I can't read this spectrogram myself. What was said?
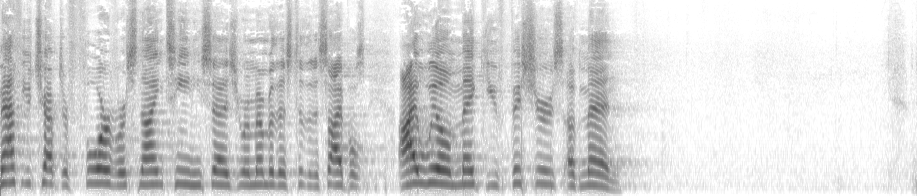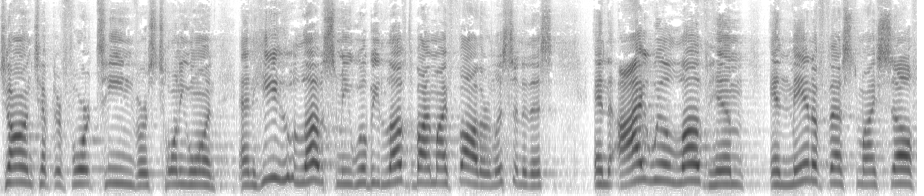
Matthew chapter 4, verse 19, he says, You remember this to the disciples, I will make you fishers of men. John chapter 14, verse 21. And he who loves me will be loved by my Father. And Listen to this. And I will love him and manifest myself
